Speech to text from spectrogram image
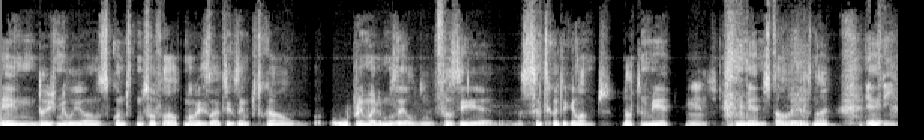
em 2011, quando começou a falar de automóveis elétricos em Portugal, o primeiro modelo fazia 150 km de autonomia. Menos. Menos, talvez, não é? É 30.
